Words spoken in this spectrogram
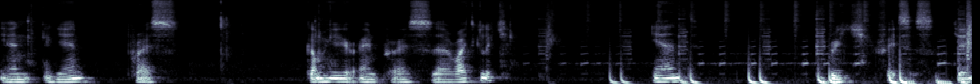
And again, press, come here and press uh, right click and bridge faces okay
